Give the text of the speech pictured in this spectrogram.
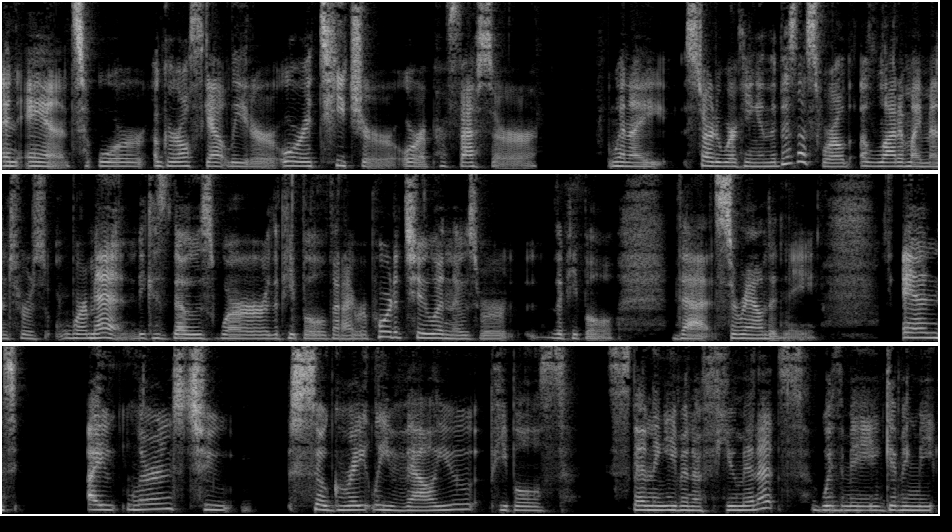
an aunt or a Girl Scout leader or a teacher or a professor. When I started working in the business world, a lot of my mentors were men because those were the people that I reported to and those were the people that surrounded me. And I learned to so greatly value people's spending even a few minutes with me, giving me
